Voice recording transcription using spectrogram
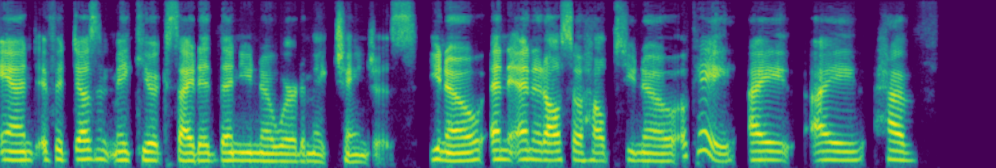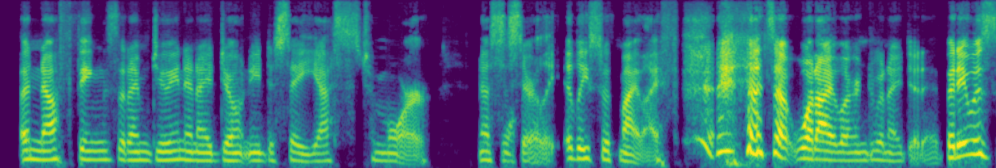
and if it doesn't make you excited then you know where to make changes you know? And and it also helps you know okay i i have enough things that I'm doing and I don't need to say yes to more necessarily yeah. at least with my life that's what i learned when i did it but it was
